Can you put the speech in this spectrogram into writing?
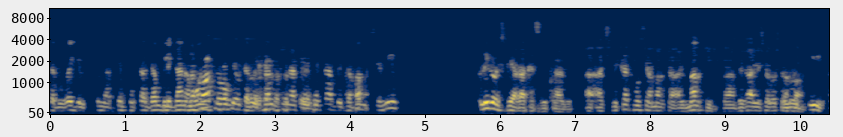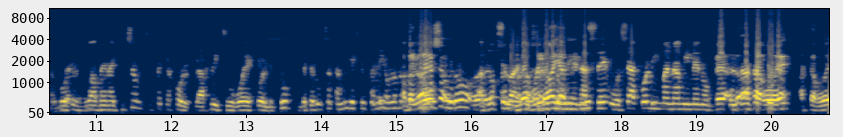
כדורגל צריכים לעדכן חוקה, גם בעידן נכון, המוניטור, כדורסל נכון. צריכים לעדכן חוקה, ודבר שני, לי לא הפריע רק השריקה הזאת. השריקה, כמו שאמרת, על מרטין, בעבירה לשלוש נכון. שלוש, היא הרבה יותר גבוהה בעיניי, כי שם שופט יכול להחליט שהוא רואה כל ליטוף, בכדורסל תמיד יש לפעמים, אבל לא היה שם, לא, הדוח שלו, לא- אתה רואה לא היה שהוא ליטוף. מנסה, הוא עושה הכל להימנע ממנו, אתה רואה, אתה רואה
